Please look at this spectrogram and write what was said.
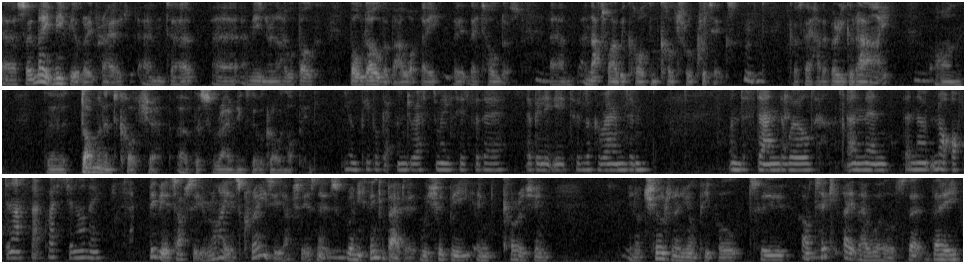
uh, so it made me feel very proud and uh, uh, Amina and I were both bowled over by what they, they, they told us Mm. um, and that's why we called them cultural critics because they had a very good eye Mm. on the dominant culture of the surroundings they were growing up in. Young people get underestimated for their ability to look around and understand the world, and then they're not often asked that question, are they? Bibi, it's absolutely right. It's crazy, actually, isn't it? It's, when you think about it, we should be encouraging, you know, children and young people to articulate their worlds. That they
